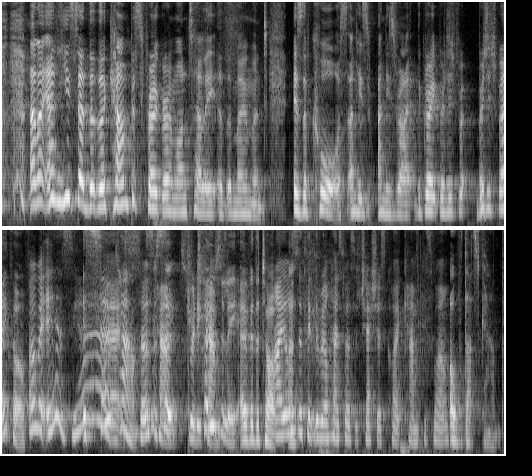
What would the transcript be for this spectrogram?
And, I, and he said that the campus program on telly at the moment is, of course, and he's and he's right, the Great British British Bake Off. Oh, it is. Yeah. It's so camp. So It's camp. so it's really camp. totally over the top. I and- also think the Real Housewives of Cheshire is quite camp as well. oh, that's camp.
